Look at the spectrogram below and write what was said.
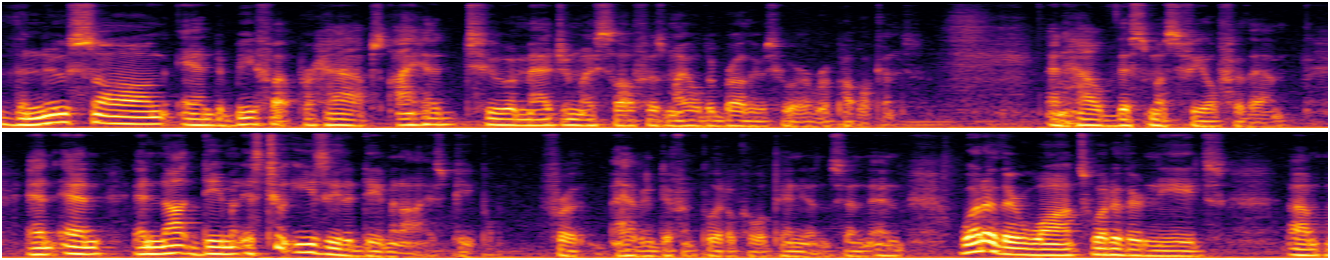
the new song and to beef up Perhaps, I had to imagine myself as my older brothers who are Republicans and how this must feel for them. And, and, and not demon, it's too easy to demonize people for having different political opinions. And, and what are their wants? What are their needs? Um,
